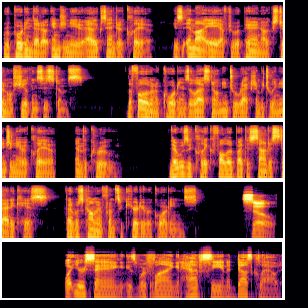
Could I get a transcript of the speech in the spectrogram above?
Reporting that our engineer Alexander Clare is MIA after repairing our external shielding systems. The following recording is the last known interaction between Engineer Clare and the crew. There was a click followed by the sound of static hiss that was common from security recordings. So, what you're saying is we're flying at half C in a dust cloud,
